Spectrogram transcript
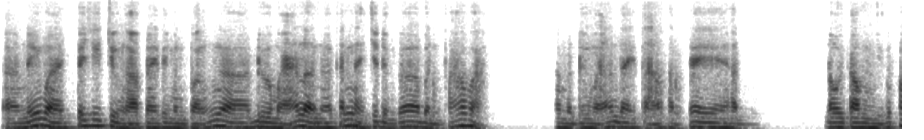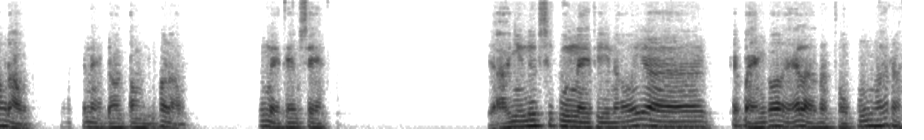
à, nếu mà cái, cái trường hợp này thì mình vẫn à, đưa mã lên ở cánh này chứ đừng có bình pháo vào. À, mình đưa mã lên đây tạo thành cái hình đôi công giữa pháo đầu cái này đôi công giữa pháo đầu cái này thêm xe Dạ, ở những nước xuất quân này thì nói uh, các bạn có lẽ là thành phục muốn hết rồi.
